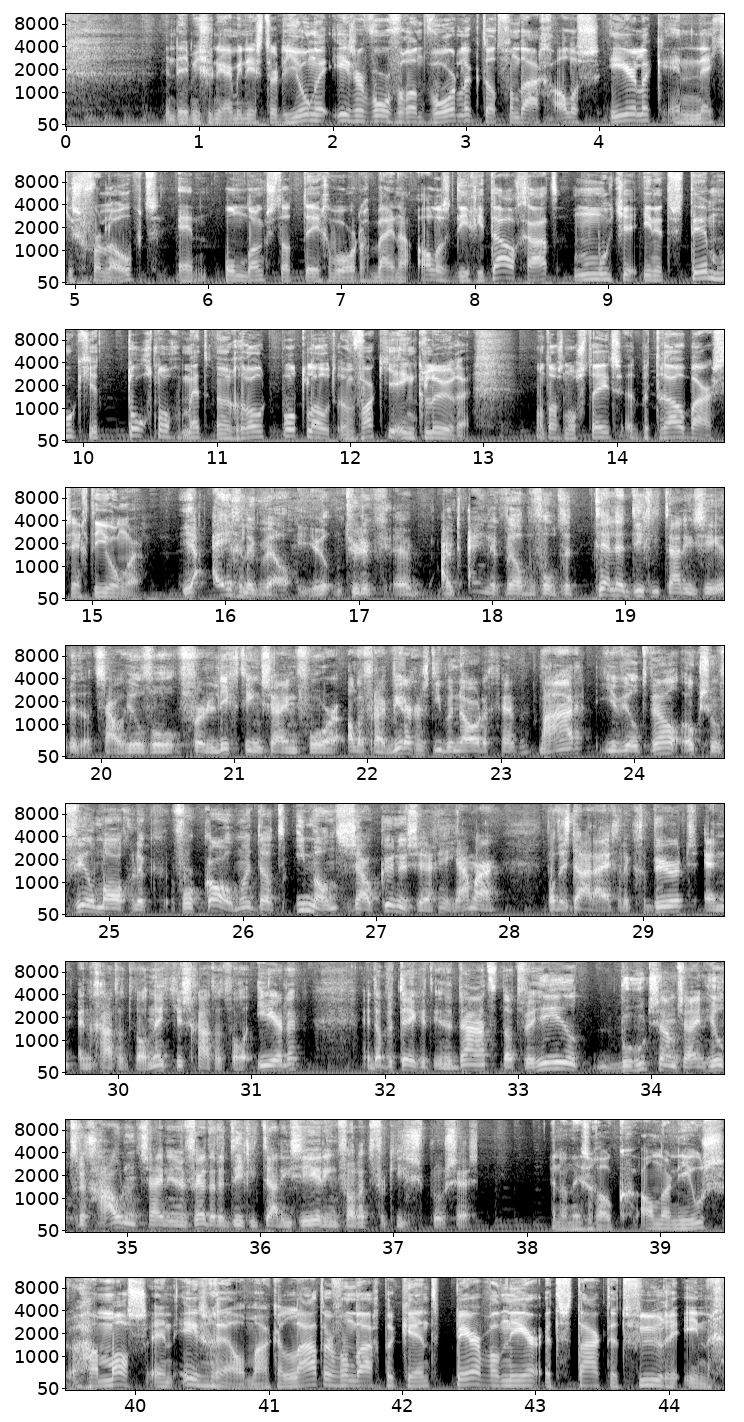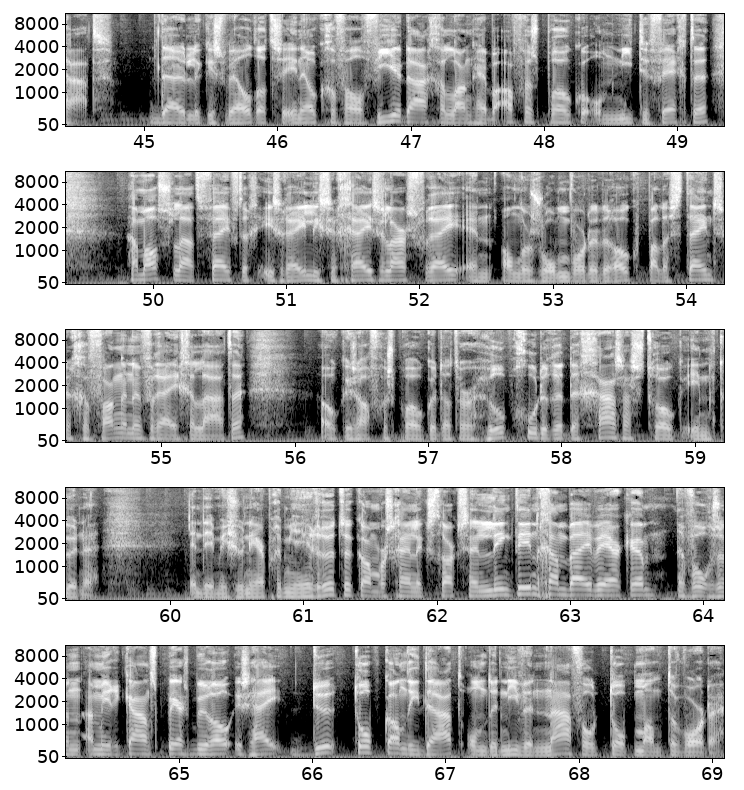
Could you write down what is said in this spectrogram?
En demissionair minister De Jonge is ervoor verantwoordelijk... dat vandaag alles eerlijk en netjes verloopt. En ondanks dat tegenwoordig bijna alles digitaal gaat... moet je in het stemhokje toch nog met een rood potlood een vakje inkleuren. Want dat is nog steeds het betrouwbaarst, zegt de jongen. Ja, eigenlijk wel. Je wilt natuurlijk uh, uiteindelijk wel bijvoorbeeld het tellen digitaliseren. Dat zou heel veel verlichting zijn voor alle vrijwilligers die we nodig hebben. Maar je wilt wel ook zoveel mogelijk voorkomen dat iemand zou kunnen zeggen... ja, maar wat is daar eigenlijk gebeurd? En, en gaat het wel netjes? Gaat het wel eerlijk? En dat betekent inderdaad dat we heel behoedzaam zijn... heel terughoudend zijn in een verdere digitalisering van het verkiezingsproces. En dan is er ook ander nieuws. Hamas en Israël maken later vandaag bekend per wanneer het staakt het vuren ingaat. Duidelijk is wel dat ze in elk geval vier dagen lang hebben afgesproken om niet te vechten. Hamas laat 50 Israëlische gijzelaars vrij... en andersom worden er ook Palestijnse gevangenen vrijgelaten. Ook is afgesproken dat er hulpgoederen de Gazastrook in kunnen. En demissionair premier Rutte kan waarschijnlijk straks zijn LinkedIn gaan bijwerken. En volgens een Amerikaans persbureau is hij dé topkandidaat om de nieuwe NAVO-topman te worden.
